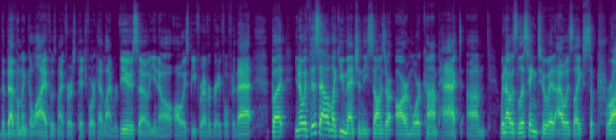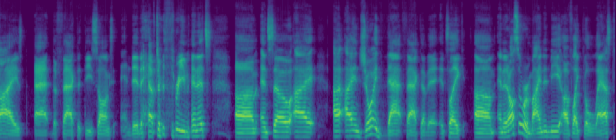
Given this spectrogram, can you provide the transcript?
The Bedlam in Goliath was my first Pitchfork headline review, so you know I'll always be forever grateful for that. But you know, with this album, like you mentioned, these songs are are more compact. Um, when I was listening to it, I was like surprised at the fact that these songs ended after three minutes, um, and so I I, I enjoyed that fact of it. It's like, um, and it also reminded me of like the last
